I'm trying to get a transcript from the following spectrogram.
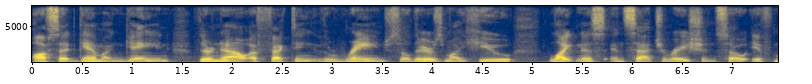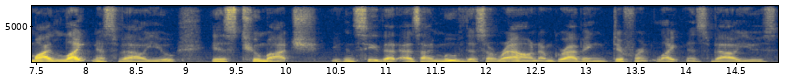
offset gamma and gain, they're now affecting the range. So there's my hue, lightness, and saturation. So if my lightness value is too much, you can see that as I move this around, I'm grabbing different lightness values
